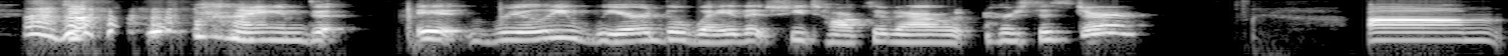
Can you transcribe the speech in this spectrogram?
find it really weird the way that she talked about her sister. Um,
